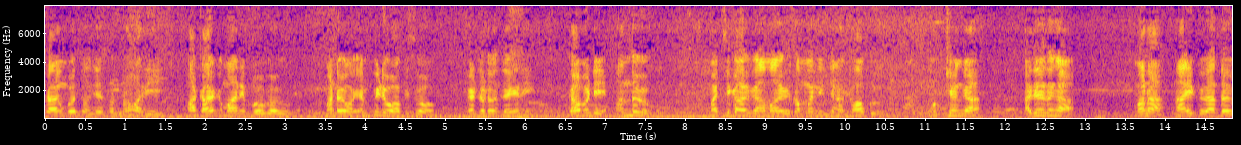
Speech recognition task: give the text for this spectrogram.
ప్రారంభోత్సవం చేసుకుంటున్నాం అది ఆ కార్యక్రమాన్ని భోగోలు మండలం ఎంపీడీ ఆఫీస్లో పెట్టడం జరిగింది. కాబట్టి అందరూ మత్స్యకార గ్రామాలకు సంబంధించిన కాపులు ముఖ్యంగా అదేవిధంగా మన నాయకులు అందరూ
